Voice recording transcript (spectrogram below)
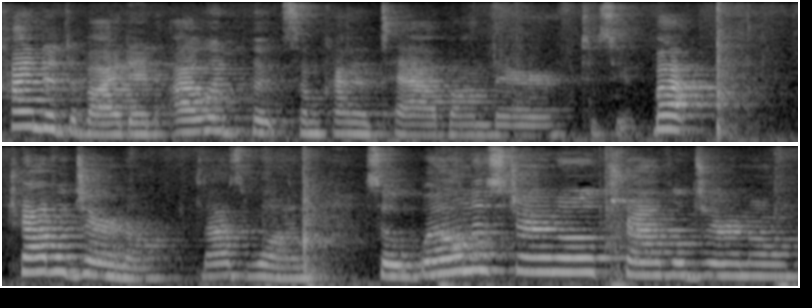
kind of divided. I would put some kind of tab on there to see. But travel journal, that's one. So wellness journal, travel journal,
